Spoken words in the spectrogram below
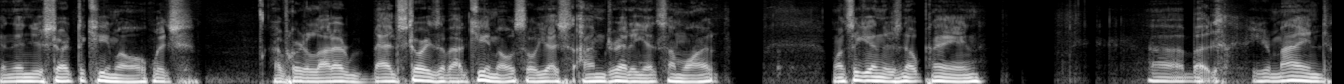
And then you start the chemo, which I've heard a lot of bad stories about chemo. So, yes, I'm dreading it somewhat. Once again, there's no pain. Uh, but your mind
